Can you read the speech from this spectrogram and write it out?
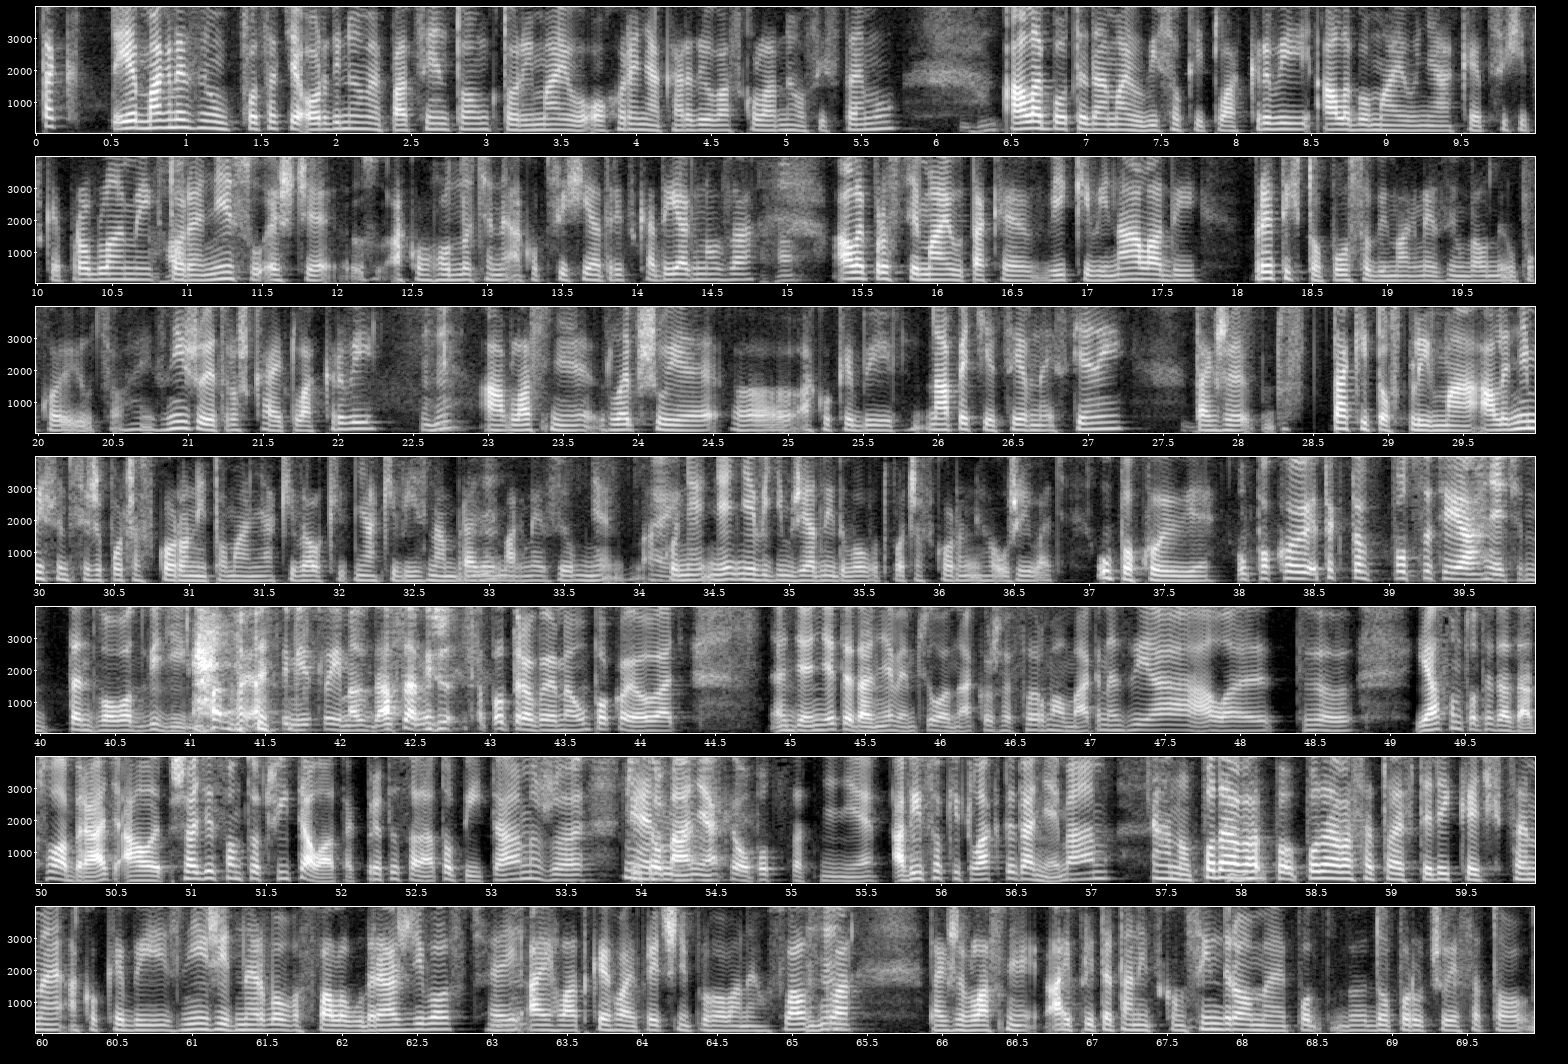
Tak je magnézium v podstate ordinujeme pacientom, ktorí majú ochorenia kardiovaskulárneho systému Mhm. alebo teda majú vysoký tlak krvi, alebo majú nejaké psychické problémy, Aha. ktoré nie sú ešte ako hodnotené ako psychiatrická diagnóza, Aha. ale proste majú také výkyvy nálady. Pre týchto pôsobí magnézium veľmi upokojujúco. Hej. Znižuje troška aj tlak krvi uh-huh. a vlastne zlepšuje uh, ako keby napätie cievnej steny Takže takýto vplyv má, ale nemyslím si, že počas korony to má nejaký veľký nejaký význam brať mm. aj mhm. magnézium. Ne, ako ne, ne, nevidím žiadny dôvod počas korony ho užívať. Upokojuje. Upokojuje, tak to v podstate ja hneď ten dôvod vidím, lebo ja si myslím a zdá sa mi, že sa potrebujeme upokojovať denne, teda neviem, či len akože formou magnézia, ale t- ja som to teda začala brať, ale všade som to čítala, tak preto sa na to pýtam, že či Nie. to má nejaké opodstatnenie. A vysoký tlak teda nemám? Áno, podáva, mhm. po, podáva sa to aj vtedy, keď chceme ako keby znížiť nervovo-svalovú dráždivosť, hej, mhm. aj hladkého, aj priečne pruhovaného svalstva. Mhm Takže vlastne aj pri tetanickom syndróme pod, doporučuje sa to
